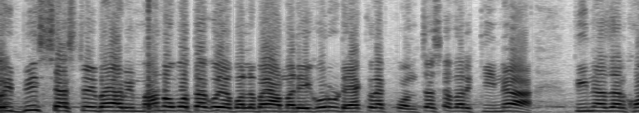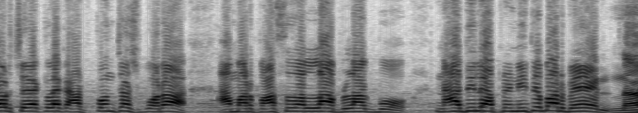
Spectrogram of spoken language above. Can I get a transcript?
ওই বিশ্বাসটাই ভাই আমি মানবতা কইয়া বলে ভাই আমার এই গরুটা এক লাখ পঞ্চাশ হাজার কিনা তিন হাজার খরচ এক লাখ আট পঞ্চাশ পড়া আমার পাঁচ হাজার লাভ লাগবো। না দিলে আপনি নিতে পারবেন। না।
